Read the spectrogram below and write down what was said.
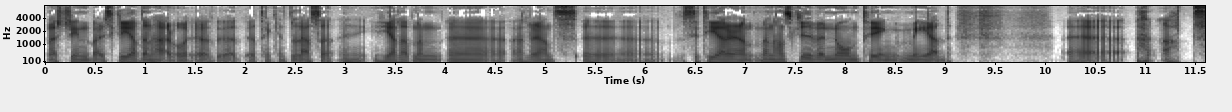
när, Strindberg skrev den här. Och jag, jag, jag tänker inte läsa eh, hela, men, eh, eller ens eh, citera den. Men han skriver någonting med eh, att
